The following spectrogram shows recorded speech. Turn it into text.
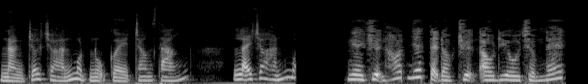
Nàng trước cho hắn một nụ cười trong sáng, lại cho hắn một... Nghe chuyện hot nhất tại đọc truyện audio.net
